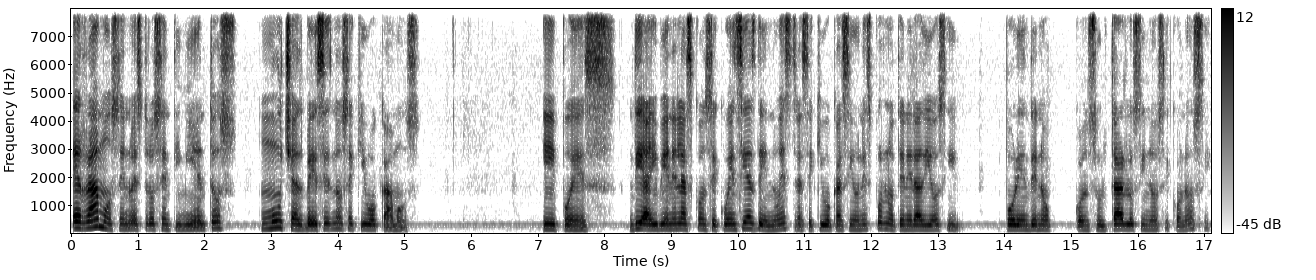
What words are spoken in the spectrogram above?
erramos en nuestros sentimientos, muchas veces nos equivocamos. Y pues de ahí vienen las consecuencias de nuestras equivocaciones por no tener a Dios y por ende no consultarlo si no se conoce.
